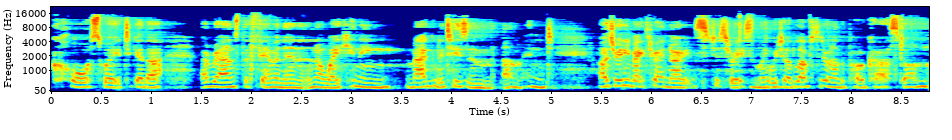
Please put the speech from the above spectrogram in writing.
coursework together around the feminine and awakening magnetism. Um, and I was reading back through our notes just recently, which I'd love to do another podcast on.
